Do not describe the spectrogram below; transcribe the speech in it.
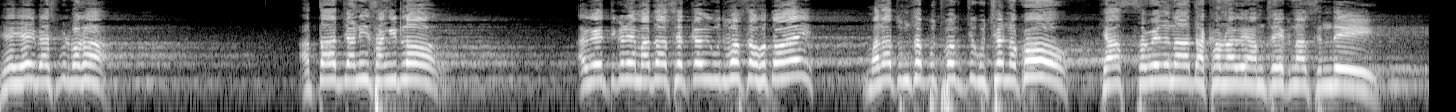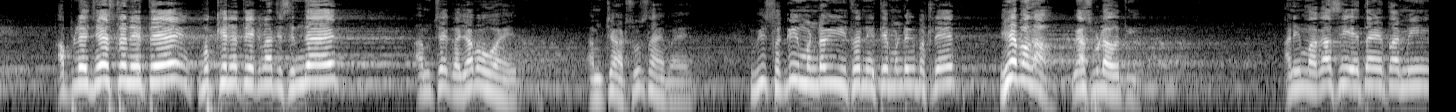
हे हे व्यासपीठ बघा. आता ज्यांनी सांगितलं अगे तिकडे माझा शेतकरी उद्ध्वस्त होतोय मला तुमचं पुष्पची गुच्छ नको. ह्या संवेदना दाखवणारे आमचे एकनाथ शिंदे. आपले ज्येष्ठ नेते मुख्य नेते एकनाथ शिंदे आहेत. आमचे गजाभाऊ आहेत आमचे आडसू साहेब आहेत. ही सगळी मंडळी इथं नेते मंडळी आहेत. हे बघा व्यासपीठावरती. आणि मगाशी येता येता मी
